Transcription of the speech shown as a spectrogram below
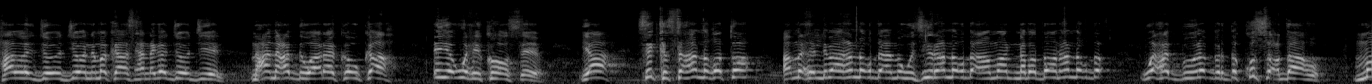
ha la joojiyo nimankaas ha naga joojiyeen. Maxamed cabdi waaraa kow ka ah iyo wixii ka hooseeyo. Yaa si kasta ha noqoto ama xildhibaan ha noqdo ama wasiir ha noqdo ama nabadoon ha noqdo waxa buulo berde ku socdaahu? Ma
